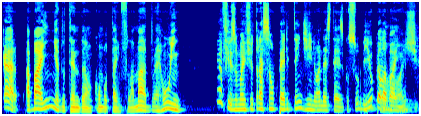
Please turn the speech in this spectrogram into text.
Cara, a bainha do tendão, como tá inflamado, é ruim. Eu fiz uma infiltração peritendínea, o anestésico subiu pela bainha. Lógico.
